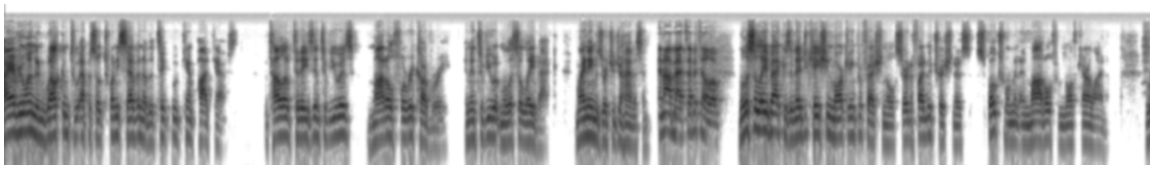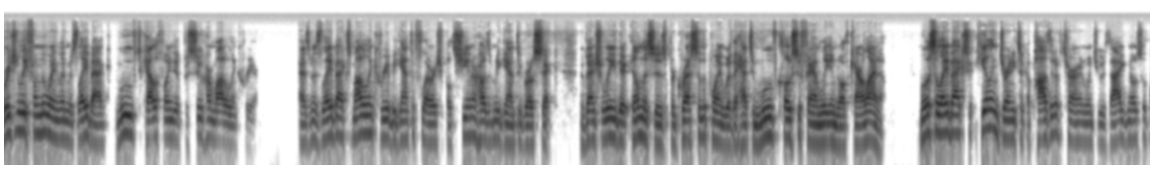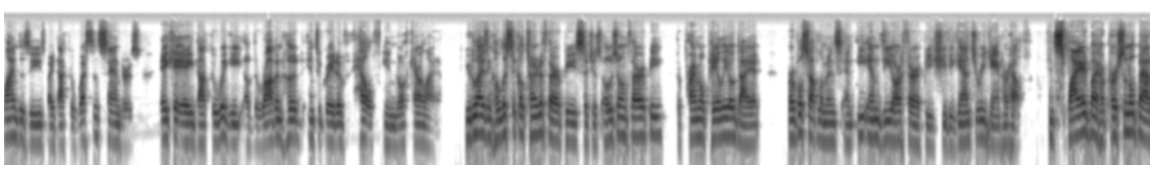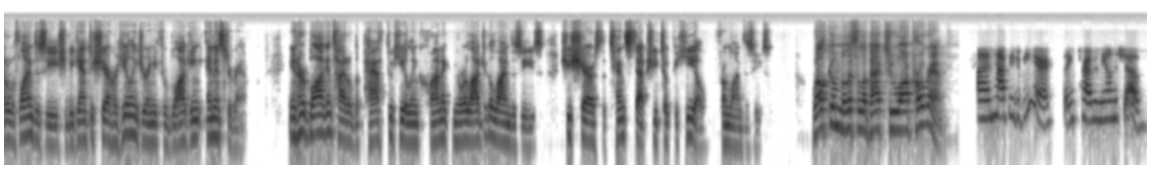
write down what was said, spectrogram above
Hi, everyone, and welcome to episode 27 of the Tick Bootcamp podcast. The title of today's interview is Model for Recovery, an interview with Melissa Layback. My name is Richard Johannesson. And I'm Matt Sabatello. Melissa Layback is an education marketing professional, certified nutritionist, spokeswoman, and model from North Carolina. Originally from New England, Ms. Layback moved to California to pursue her modeling career. As Ms. Layback's modeling career began to flourish, both she and her husband began to grow sick. Eventually, their illnesses progressed to the point where they had to move close to family in North Carolina. Melissa Layback's healing journey took a positive turn when she was diagnosed with Lyme disease by Dr. Weston Saunders, aka Dr. Wiggy of the Robin Hood Integrative Health in North Carolina. Utilizing holistic alternative therapies such as ozone therapy, the primal paleo diet, herbal supplements, and EMDR therapy, she began to regain her health. Inspired by her personal battle with Lyme disease, she began to share her healing journey through blogging and Instagram. In her blog entitled The Path to Healing Chronic Neurological Lyme Disease, she shares the 10 steps she took to heal from Lyme disease. Welcome, Melissa back to our program. I'm happy to be here. Thanks for having me on the show.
